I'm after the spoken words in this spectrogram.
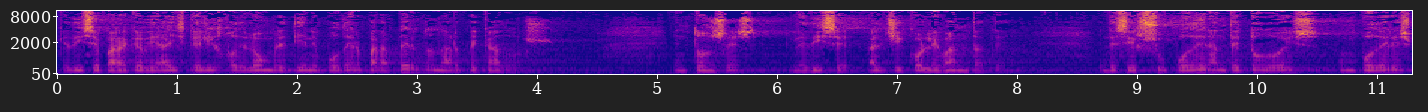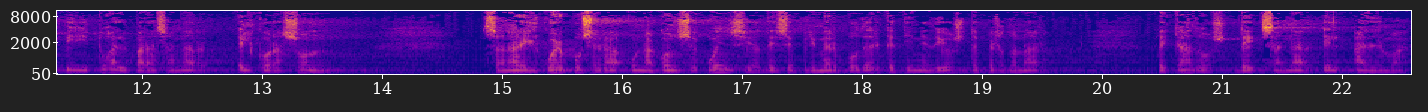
que dice para que veáis que el Hijo del Hombre tiene poder para perdonar pecados. Entonces le dice al chico, levántate. Es decir, su poder ante todo es un poder espiritual para sanar el corazón. Sanar el cuerpo será una consecuencia de ese primer poder que tiene Dios de perdonar pecados, de sanar el alma.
